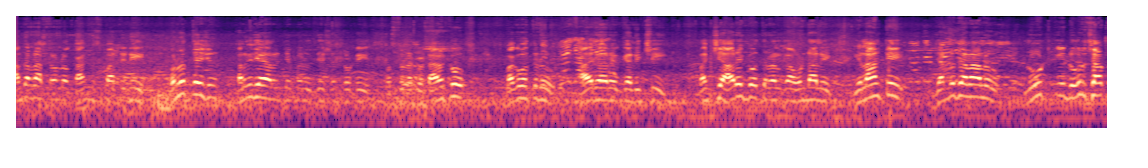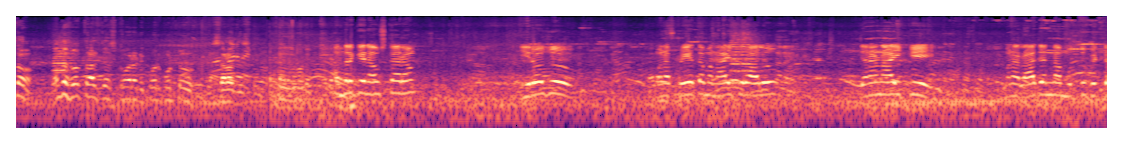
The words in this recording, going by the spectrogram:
ఆంధ్ర రాష్ట్రంలో కాంగ్రెస్ పార్టీని పునరుత్తేజం కలుగజేయాలని చెప్పిన ఉద్దేశంతో వస్తున్నటువంటి ఆమెకు భగవంతుడు ఆయురారోగ్యాలు ఇచ్చి మంచి ఆరోగ్యవంతురాలుగా ఉండాలి. ఇలాంటి జన్మదినాలు నూటికి నూరు శాతం వంద సంవత్సరాలు చేసుకోవాలని కోరుకుంటూ సెలవు తీసుకుంటాం అందరికీ నమస్కారం. ఈరోజు మన ప్రియతమ నాయకురాలు జననాయకి మన రాజన్న ముద్దు బిడ్డ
